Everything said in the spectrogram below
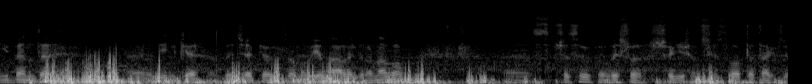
i będę e, linkę wyczepiał. Zamówiłem na Allegro nową. Z przesyłką wyszło 63 zł, także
